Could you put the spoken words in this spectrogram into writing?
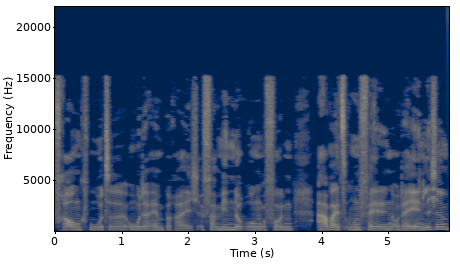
Frauenquote oder im Bereich Verminderung von Arbeitsunfällen oder ähnlichem,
